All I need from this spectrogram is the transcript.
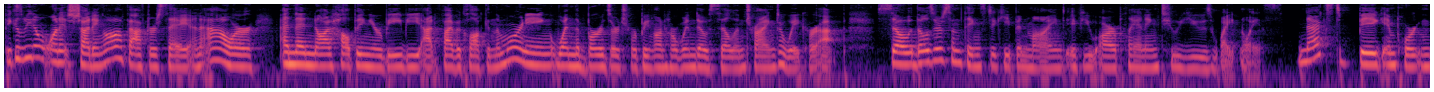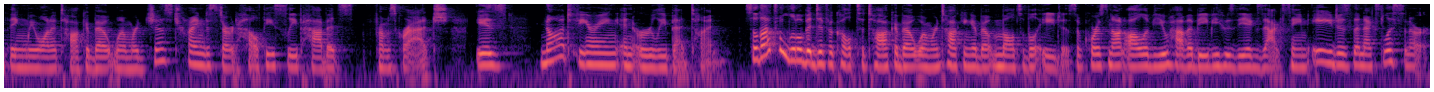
because we don't want it shutting off after, say, an hour and then not helping your baby at five o'clock in the morning when the birds are chirping on her windowsill and trying to wake her up. So, those are some things to keep in mind if you are planning to use white noise. Next, big important thing we want to talk about when we're just trying to start healthy sleep habits from scratch is not fearing an early bedtime. So that's a little bit difficult to talk about when we're talking about multiple ages. Of course, not all of you have a baby who's the exact same age as the next listener.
